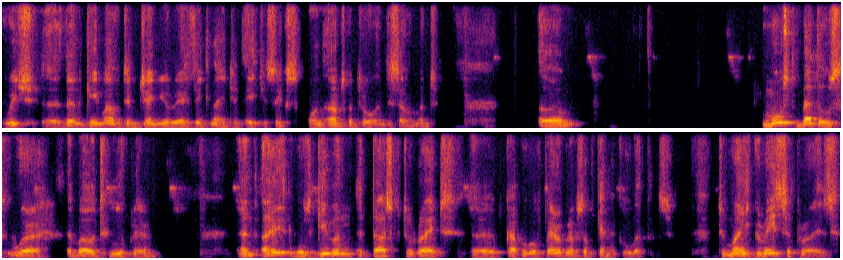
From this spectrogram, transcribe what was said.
which uh, then came out in January, I think, 1986, on arms control and disarmament. Um, most battles were about nuclear, and I was given a task to write a couple of paragraphs on chemical weapons. To my great surprise,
